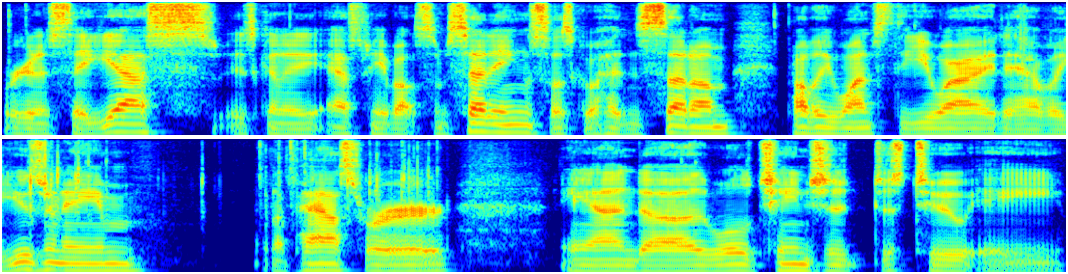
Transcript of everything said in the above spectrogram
We're going to say yes. It's going to ask me about some settings. Let's go ahead and set them. Probably wants the UI to have a username and a password. And uh, we'll change it just to a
